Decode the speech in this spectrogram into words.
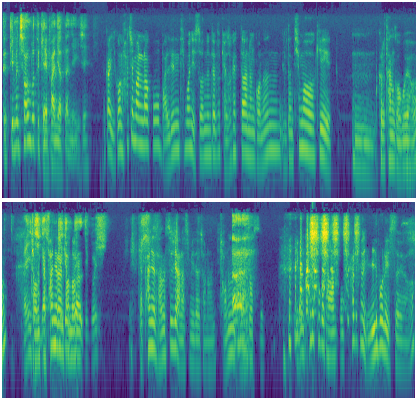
그 팀은 처음부터 개판이었다는 얘기지. 그러니까 이건 하지 말라고 말리는 팀원이 있었는데도 계속 했다는 거는 일단 팀워크가 음 그렇다는 거고요. 아니 저는 개판이라는 단어를- 씨. 개판이라는 단어 쓰지 않았습니다. 저는 저는 안 썼어요. 이건 칼리토가 당한 거고 칼리토는 일본에 있어요.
